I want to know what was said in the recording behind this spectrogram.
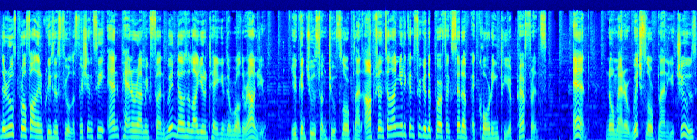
The roof profile increases fuel efficiency, and panoramic front windows allow you to take in the world around you. You can choose from two floor plan options allowing you to configure the perfect setup according to your preference. And no matter which floor plan you choose,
